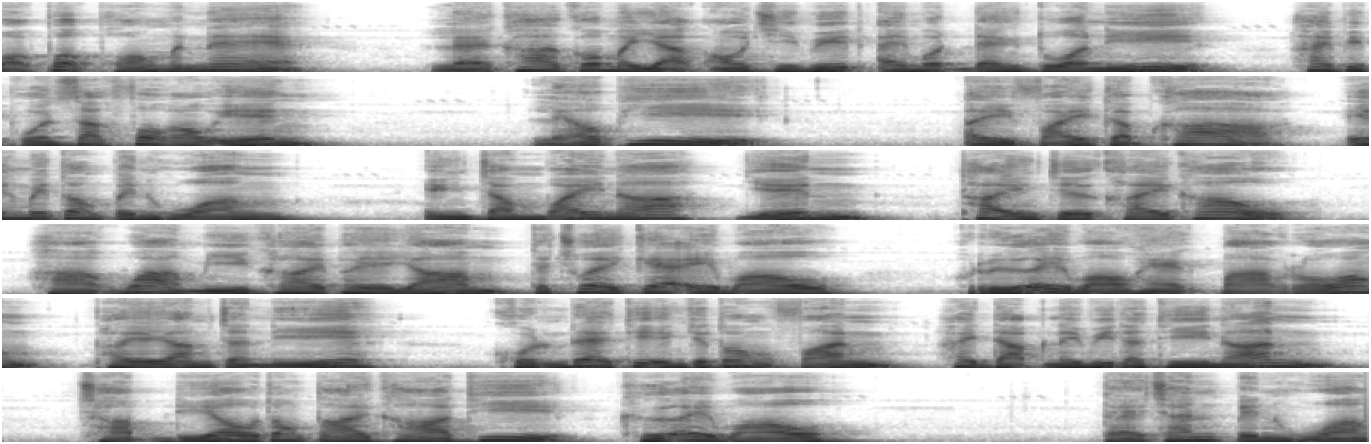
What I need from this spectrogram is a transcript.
บอกพวกพ้องมันแน่ และข้าก็ไม่อยากเอาชีวิตไอ้มดแดงตัวนี้ ให้พี่ผลซักฟอกเอาเอง แล้วพี่ ไอ้ไฟกับข้าเองไม่ต้องเป็นห่วง เองจำไว้นะ เย็น ถ้าเองเจอใครเข้า หากว่ามีใครพยายามจะช่วยแก้ไอ้วาว หรือไอ้วาวแหกปากร้อง พยายามจะหนี คนแรกที่เองจะต้องฟันให้ดับในวินาทีนั้น ฉับเดียวต้องตายคาที่คือไอ้วาว แต่ฉันเป็นห่วง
